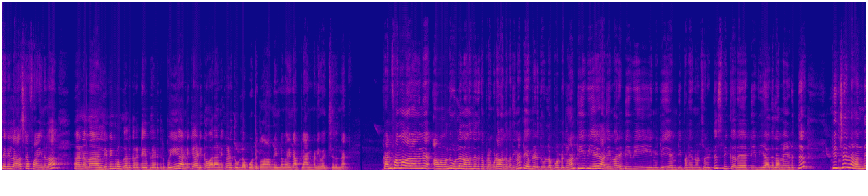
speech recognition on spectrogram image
சரி லாஸ்ட்டாக ஃபைனலாக நம்ம லிவிங் ரூமில் இருக்கிற டேபிள் எடுத்துகிட்டு போய் அன்றைக்கி அடிக்க வர அன்றைக்கி எடுத்து உள்ளே போட்டுக்கலாம் அப்படின்ற மாதிரி நான் பிளான் பண்ணி வச்சுருந்தேன். கன்ஃபார்மாக வராங்கன்னு அவங்க வந்து உள்ளே நுழைஞ்சதுக்கப்புறம் கூட வந்து பார்த்திங்கன்னா டேபிள் எடுத்து உள்ளே போட்டுக்கலாம். டிவியே அதே மாதிரி டிவி நீட்டே எம்டி பண்ணிடணும்னு சொல்லிட்டு ஸ்பீக்கரு டிவி அதெல்லாமே எடுத்து கிச்சனில் வந்து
